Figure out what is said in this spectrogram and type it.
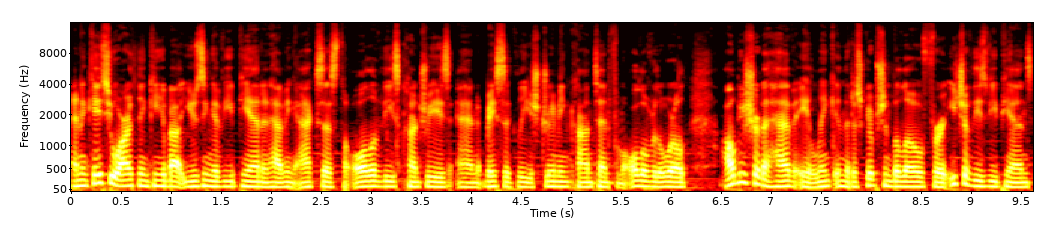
And in case you are thinking about using a VPN and having access to all of these countries and basically streaming content from all over the world, I'll be sure to have a link in the description below for each of these VPNs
